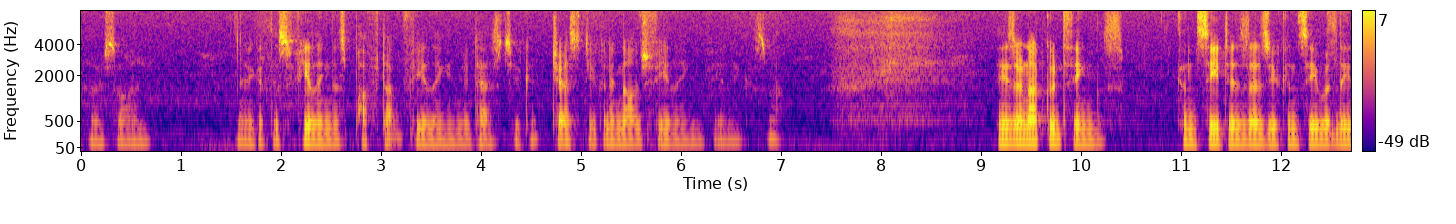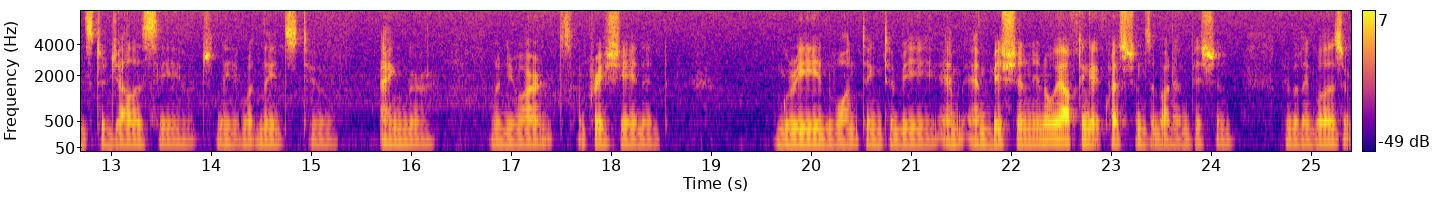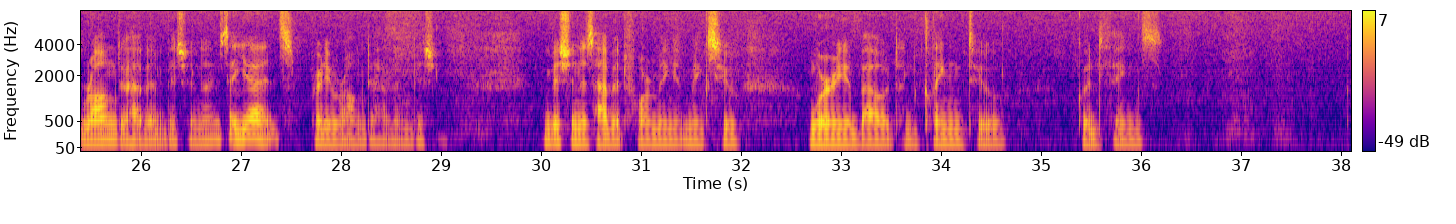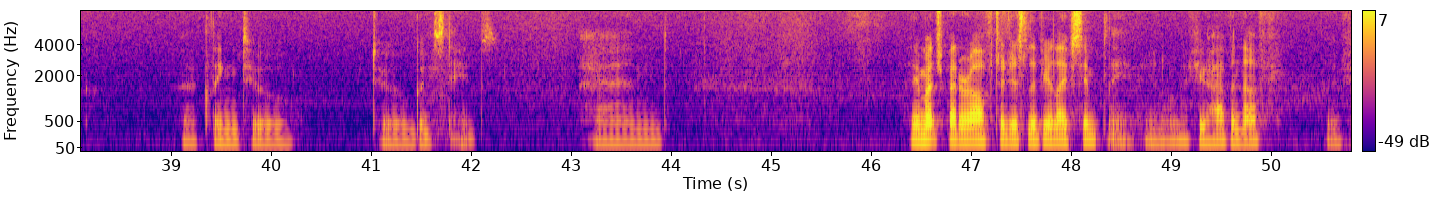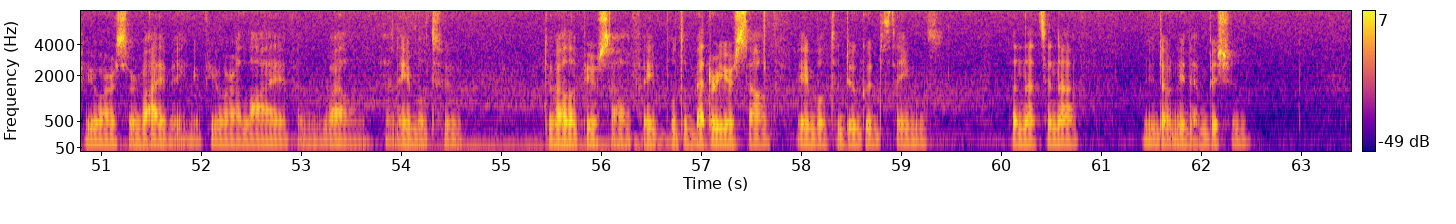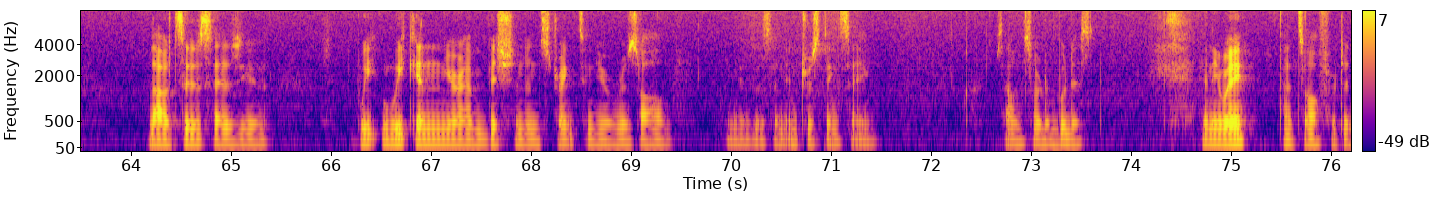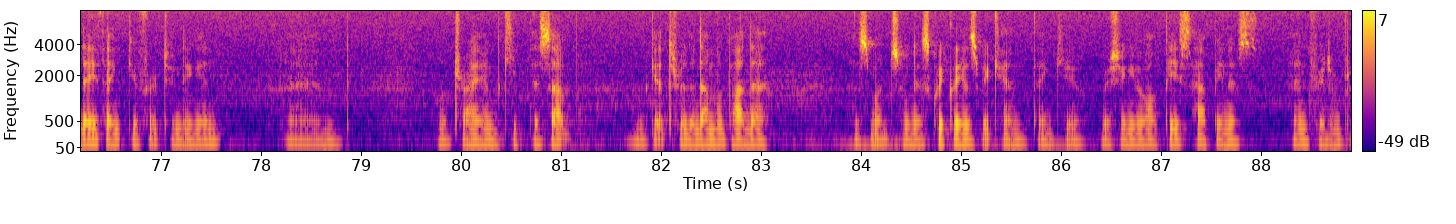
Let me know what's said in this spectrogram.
or, or so on. And you get this feeling, this puffed up feeling in your chest. You can, chest, you can acknowledge feeling, feeling as well. These are not good things. Conceit is, as you can see, what leads to jealousy, which lead, what leads to anger when you aren't appreciated, greed, wanting to be, am ambition. You know, we often get questions about ambition. People think, well, is it wrong to have ambition? And I say, yeah, it's pretty wrong to have ambition. Ambition is habit forming. It makes you worry about and cling to good things uh, cling to to good states. And you're much better off to just live your life simply, you know, if you have enough, if you are surviving, if you are alive and well and able to develop yourself, able to better yourself, able to do good things, then that's enough. You don't need ambition. Lao Tzu says you we weaken your ambition and strengthen your resolve. this is an interesting saying. Sounds sort of Buddhist. Anyway, that's all for today. Thank you for tuning in. And we'll try and keep this up and get through the Dhammapada as much and as quickly as we can. Thank you. Wishing you all peace, happiness, and freedom from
